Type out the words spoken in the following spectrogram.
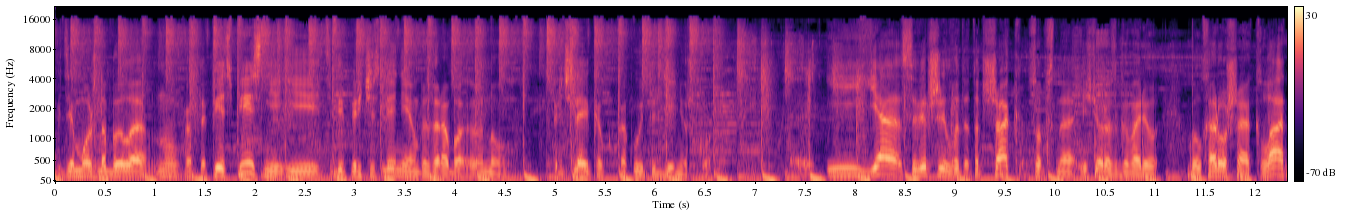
где можно было, ну, как-то петь песни, и тебе перечислением зараб... ну, перечисляют как, какую-то денежку. И я совершил вот этот шаг, собственно, еще раз говорю, был хороший оклад,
